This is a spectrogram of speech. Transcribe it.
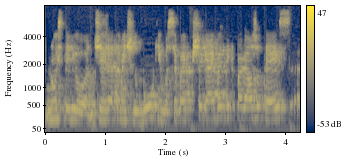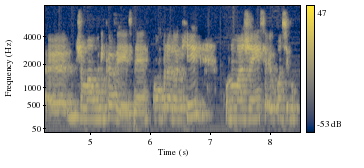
no exterior, diretamente do Booking, você vai chegar e vai ter que pagar os hotéis é, de uma única vez, né? Comprando aqui, numa agência, eu consigo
